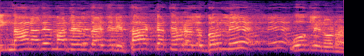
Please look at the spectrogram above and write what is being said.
ಈಗ ನಾನು ಅದೇ ಮಾತು ಹೇಳ್ತಾ ಇದ್ದೀನಿ ತಾಕತ್ತಿದ್ರೆ ಅಲ್ಲಿ ಬರಲಿ, ಹೋಗ್ಲಿ ನೋಡೋಣ.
